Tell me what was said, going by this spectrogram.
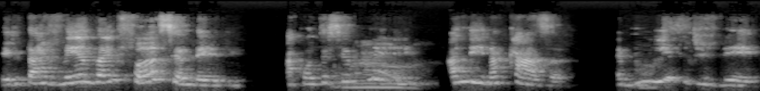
ele está vendo a infância dele acontecendo com ele, ali na casa. É bonito de ver.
